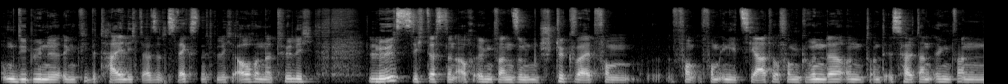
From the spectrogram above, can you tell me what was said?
um die Bühne irgendwie beteiligt. Also das wächst natürlich auch und natürlich löst sich das dann auch irgendwann so ein Stück weit vom, vom, vom Initiator, vom Gründer und, und ist halt dann irgendwann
